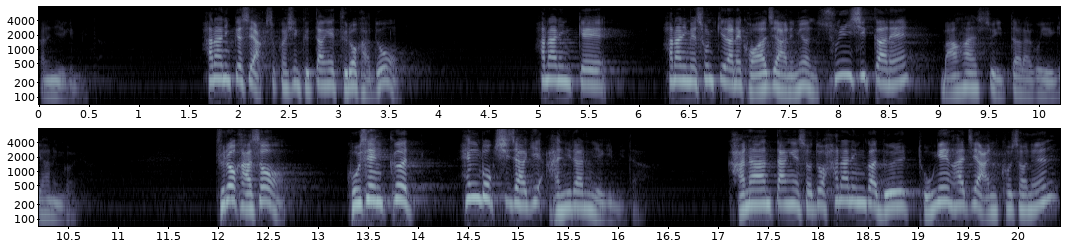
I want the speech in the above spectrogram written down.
라는 얘기입니다. 하나님께서 약속하신 그 땅에 들어가도 하나님께 하나님의 손길 안에 거하지 않으면 순식간에 망할 수 있다라고 얘기하는 거예요. 들어가서 고생 끝 행복 시작이 아니라는 얘기입니다. 가나안 땅에서도 하나님과 늘 동행하지 않고서는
